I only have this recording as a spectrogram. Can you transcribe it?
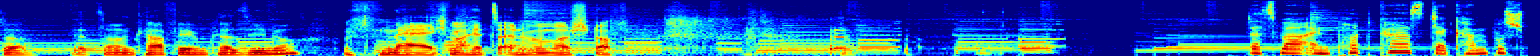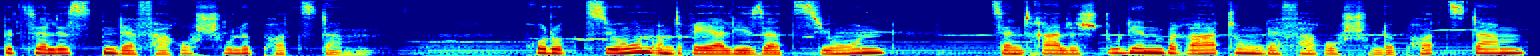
So, jetzt noch ein Kaffee im Casino? nee, ich mach jetzt einfach mal Stopp. Das war ein Podcast der Campus-Spezialisten der Fachhochschule Potsdam. Produktion und Realisation Zentrale Studienberatung der Fachhochschule Potsdam,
